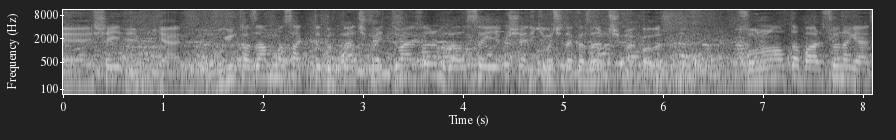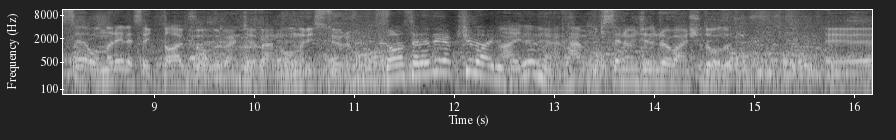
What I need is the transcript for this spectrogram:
e, şey diyeyim yani bugün kazanmasak da gruptan çıkma ihtimali var ama Galatasaray'a yakışan iki maçı da kazanıp çıkmak olur. Son 16'da Barcelona gelse onları elesek daha güzel olur bence. Ben onları istiyorum. Galatasaray'a yakışır ayrıca Aynen değil yani. mi? Hem iki sene öncenin rövanşı da olur. Ee,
